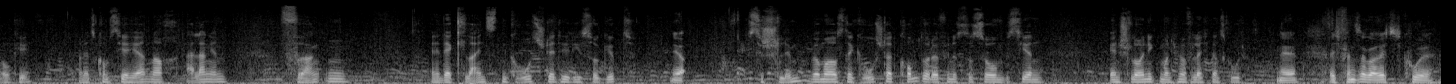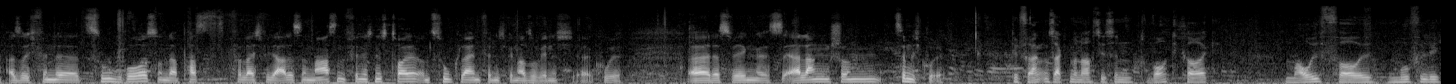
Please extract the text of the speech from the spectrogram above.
Okay. Und jetzt kommst du hierher nach Erlangen, Franken, eine der kleinsten Großstädte, die es so gibt. Ja. Ist es schlimm, wenn man aus der Großstadt kommt oder findest du es so ein bisschen entschleunigt manchmal vielleicht ganz gut? Nee, ich finde es sogar richtig cool. Also ich finde zu groß und da passt vielleicht wieder alles in Maßen, finde ich nicht toll und zu klein finde ich genauso wenig äh, cool. Äh, deswegen ist Erlangen schon ziemlich cool. Den Franken sagt man nach, sie sind wortkarg, maulfaul, muffelig,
